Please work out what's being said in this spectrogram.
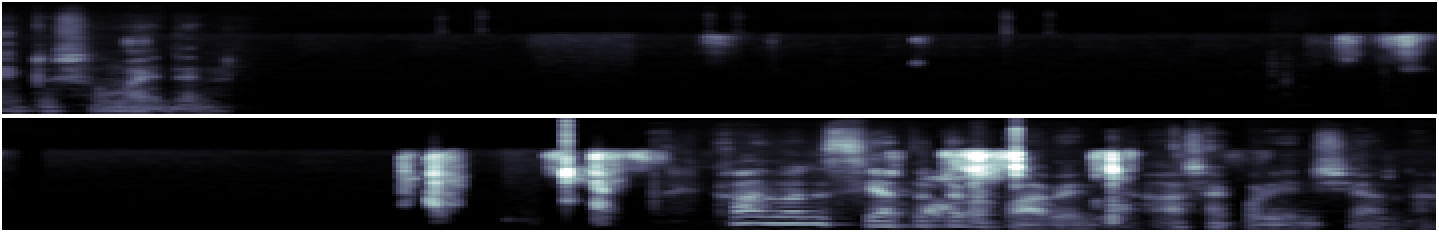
একটু সময় দেন। খান বাজার ছিয়াত্তর টাকা পাবেন আশা করি ইনশাআল্লাহ।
